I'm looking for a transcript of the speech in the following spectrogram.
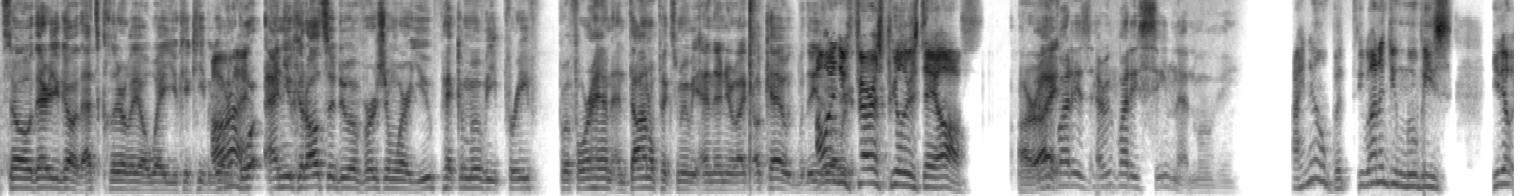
So there you go. That's clearly a way you could keep it going. right. Or, and you could also do a version where you pick a movie pre beforehand, and Donald picks a movie, and then you're like, okay, these I want to do Ferris Bueller's Day Off. all right. Everybody's everybody's seen that movie. I know, but you want to do movies. You know,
